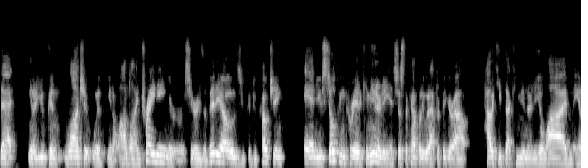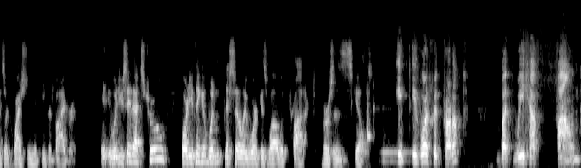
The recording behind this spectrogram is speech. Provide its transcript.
that you know you can launch it with you know online training or, or a series of videos. You could do coaching, and you still can create a community. It's just the company would have to figure out how to keep that community alive and answer questions and keep it vibrant. It, would you say that's true, or do you think it wouldn't necessarily work as well with product versus skills? It it works with product but we have found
